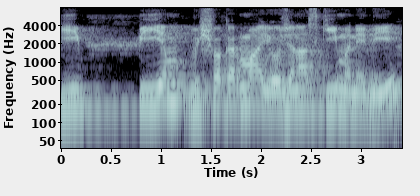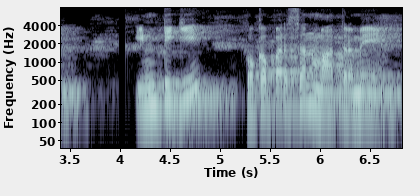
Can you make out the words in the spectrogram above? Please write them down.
ఈ పిఎం విశ్వకర్మ యోజన స్కీమ్ అనేది ఇంటికి ఒక పర్సన్ మాత్రమే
